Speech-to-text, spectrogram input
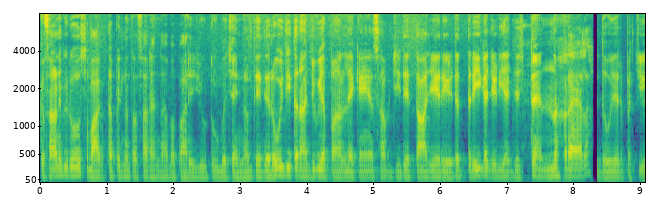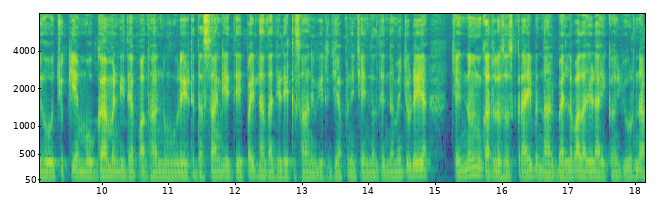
ਕਿਸਾਨ ਵੀਰੋ ਸਵਾਗਤ ਹੈ ਪਹਿਲਾਂ ਤਾਂ ਸਾਰਿਆਂ ਦਾ ਵਪਾਰੀ YouTube ਚੈਨਲ ਤੇ ਤੇ ਰੋਜ਼ ਦੀ ਤਰ੍ਹਾਂ ਅੱਜ ਵੀ ਆਪਾਂ ਲੈ ਕੇ ਆਏ ਹਾਂ ਸਬਜ਼ੀ ਦੇ ਤਾਜ਼ੇ ਰੇਟ। ਤਰੀਕ ਹੈ ਜਿਹੜੀ ਅੱਜ 3 ਅਪ੍ਰੈਲ। 2025 ਹੋ ਚੁੱਕੀ ਹੈ। ਮੋਗਾ ਮੰਡੀ ਤੇ ਆਪਾਂ ਤੁਹਾਨੂੰ ਰੇਟ ਦੱਸਾਂਗੇ ਤੇ ਪਹਿਲਾਂ ਤਾਂ ਜਿਹੜੇ ਕਿਸਾਨ ਵੀਰ ਜੀ ਆਪਣੇ ਚੈਨਲ ਤੇ ਨਵੇਂ ਜੁੜੇ ਆ ਚੈਨਲ ਨੂੰ ਕਰ ਲਓ ਸਬਸਕ੍ਰਾਈਬ ਨਾਲ ਬੈਲ ਵਾਲਾ ਜਿਹੜਾ ਆਈਕਨ ਜ਼ਰੂਰ ਨਾ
